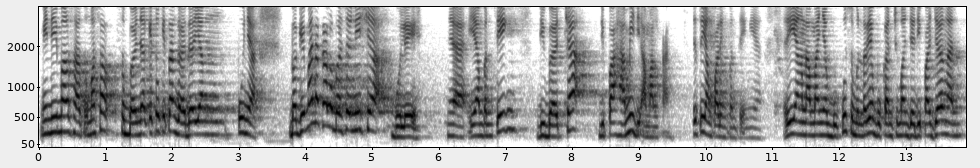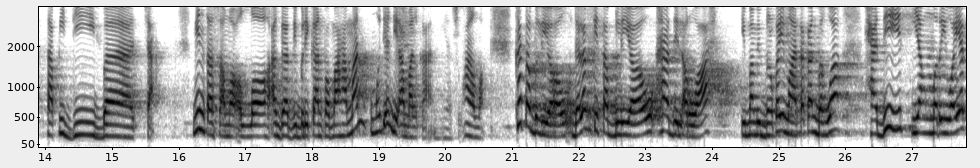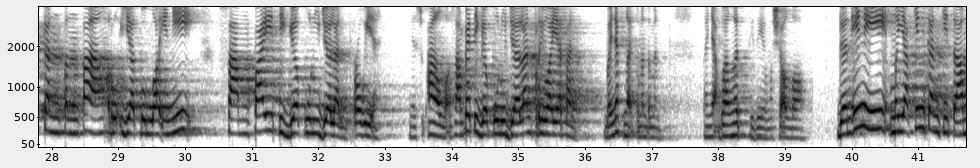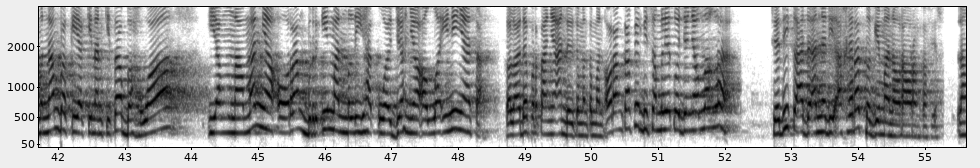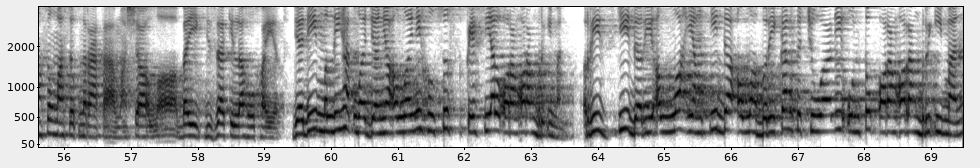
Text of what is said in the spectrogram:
Minimal satu. Masa sebanyak itu kita nggak ada yang punya. Bagaimana kalau bahasa Indonesia? Boleh. Ya, yang penting dibaca, dipahami, diamalkan. Itu yang paling penting ya. Jadi yang namanya buku sebenarnya bukan cuma jadi pajangan, tapi dibaca. Minta sama Allah agar diberikan pemahaman, kemudian diamalkan. Ya, subhanallah. Kata beliau dalam kitab beliau Hadil Arwah, Imam Ibnu Qayyim mengatakan bahwa hadis yang meriwayatkan tentang ru'yatullah ini sampai 30 jalan rawiyah. Ya subhanallah, sampai 30 jalan periwayatan. Banyak nggak teman-teman? Banyak banget gitu ya, Masya Allah. Dan ini meyakinkan kita, menambah keyakinan kita bahwa yang namanya orang beriman melihat wajahnya Allah ini nyata. Kalau ada pertanyaan dari teman-teman, orang kafir bisa melihat wajahnya Allah nggak? Jadi keadaannya di akhirat bagaimana orang-orang kafir? Langsung masuk neraka, masya Allah. Baik, jazakillahu khair. Jadi melihat wajahnya Allah ini khusus spesial orang-orang beriman. Rizki dari Allah yang tidak Allah berikan kecuali untuk orang-orang beriman.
